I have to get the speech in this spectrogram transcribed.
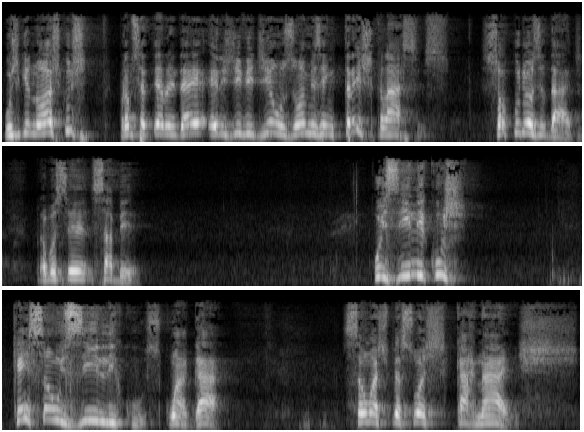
Os gnósticos para você ter uma ideia, eles dividiam os homens em três classes. Só curiosidade, para você saber. Os ílicos. Quem são os ílicos com H? São as pessoas carnais.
